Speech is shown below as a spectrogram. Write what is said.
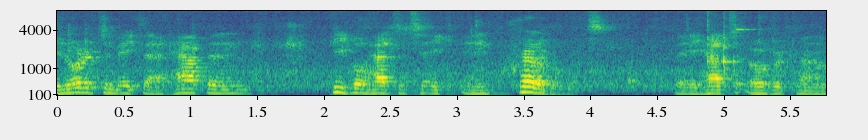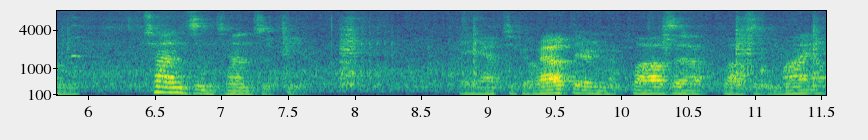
in order to make that happen, people had to take an incredible risk. They had to overcome tons and tons of fear. They have to go out there in the plaza, Plaza de Mayo,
